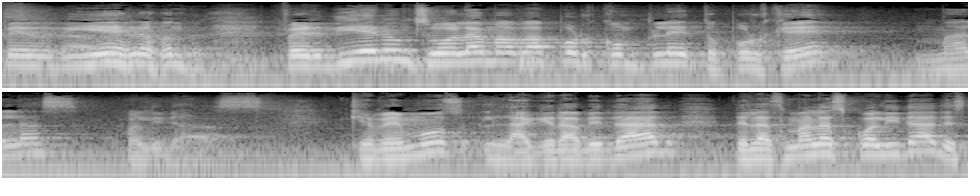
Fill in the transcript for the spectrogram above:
perdieron, perdieron su olama va por completo. ¿Por qué? Malas cualidades que vemos la gravedad de las malas cualidades,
